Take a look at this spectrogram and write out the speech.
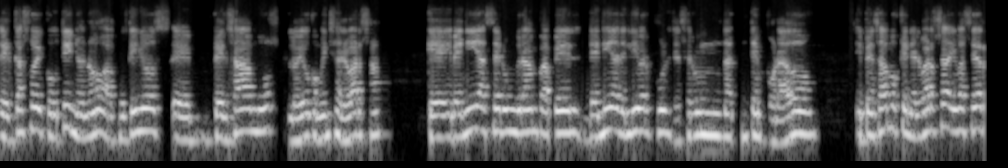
el caso de Coutinho, ¿no? A Coutinho eh, pensábamos, lo digo como hincha del Barça, que venía a hacer un gran papel, venía del Liverpool de hacer una temporada y pensábamos que en el Barça iba a ser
